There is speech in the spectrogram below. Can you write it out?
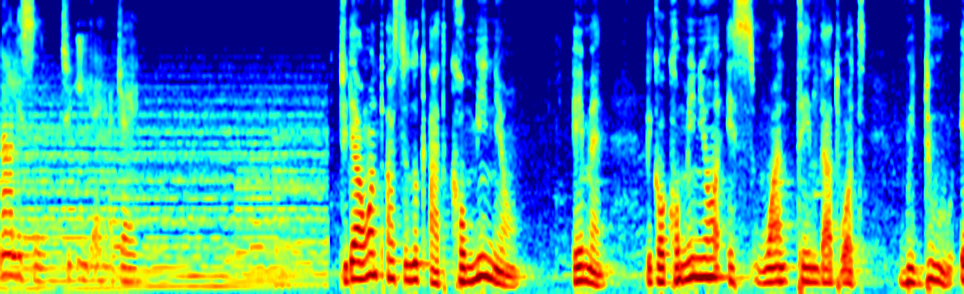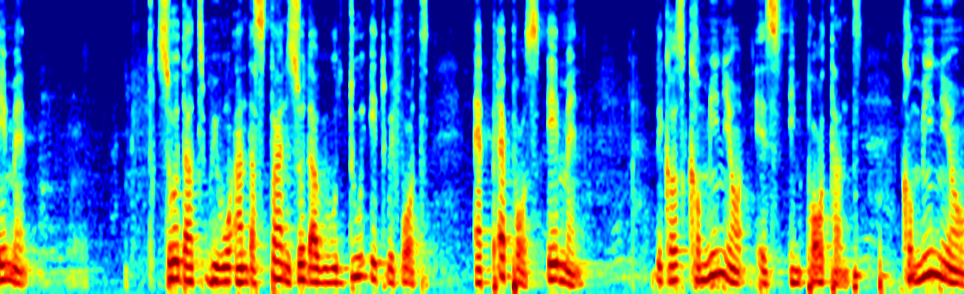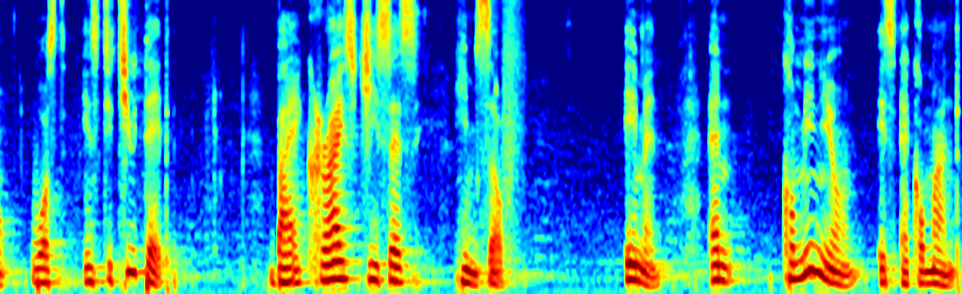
Now listen to E.A. Adjei. Today, I want us to look at communion. Amen. Because communion is one thing that what we do. Amen. So that we will understand, so that we will do it with what? A purpose. Amen. Because communion is important. Communion was instituted by Christ Jesus Himself. Amen. And communion is a command.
